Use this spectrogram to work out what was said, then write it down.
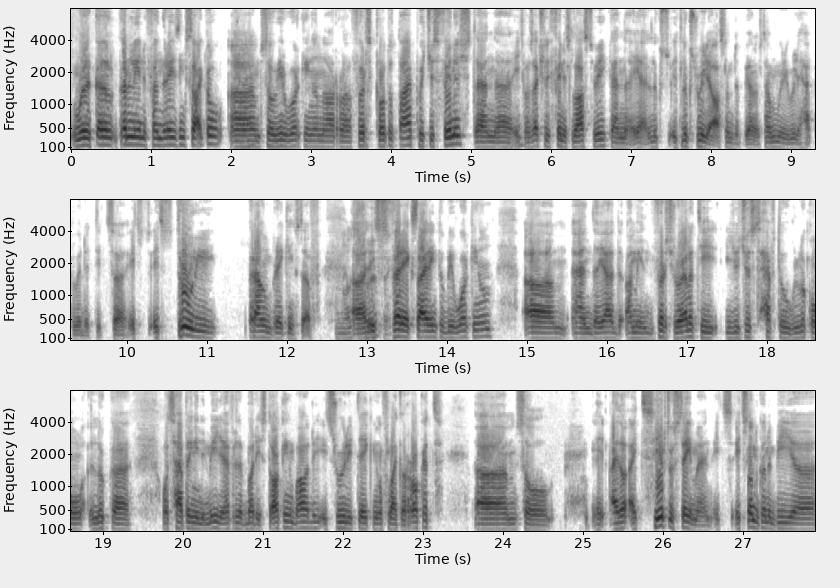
We're currently in a fundraising cycle, um, so we're working on our uh, first prototype, which is finished, and uh, it was actually finished last week, and uh, yeah, it looks it looks really awesome. To be honest, I'm really really happy with it. It's uh, it's it's truly groundbreaking stuff. Uh, it's very exciting to be working on, um, and uh, yeah, I mean, virtual reality. You just have to look on look uh, what's happening in the media. Everybody's talking about it. It's really taking off like a rocket. Um, so I I don't, it's here to stay, man. It's it's not going to be. Uh,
